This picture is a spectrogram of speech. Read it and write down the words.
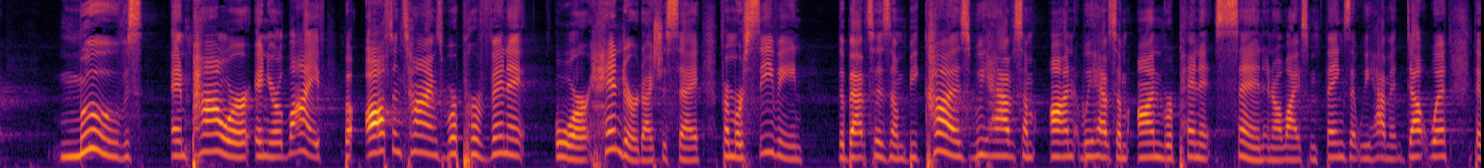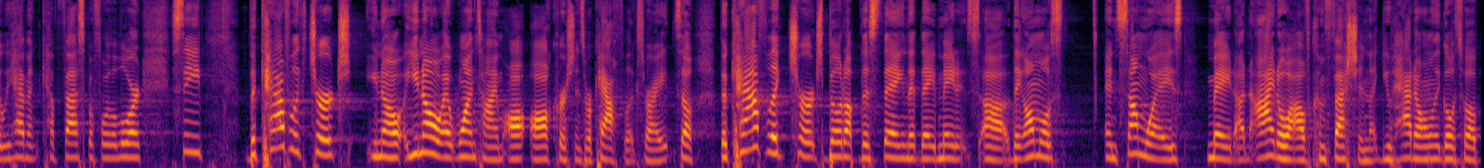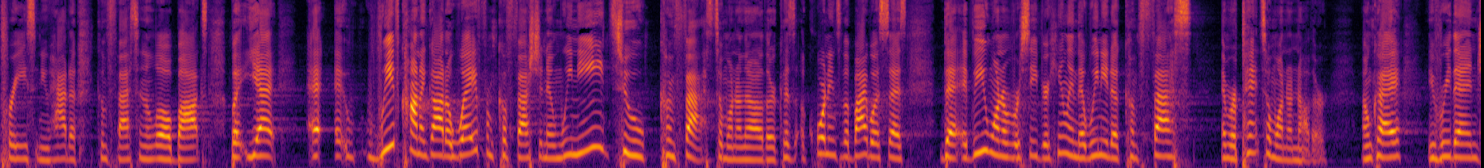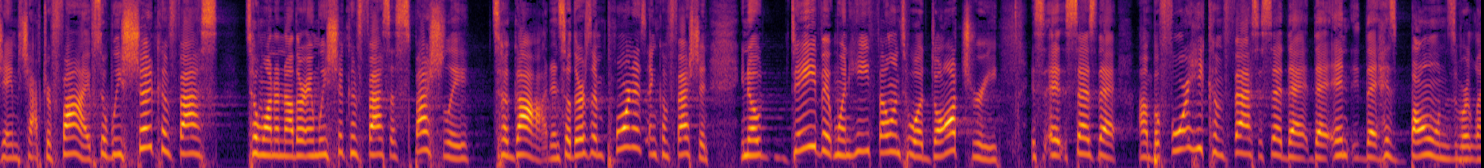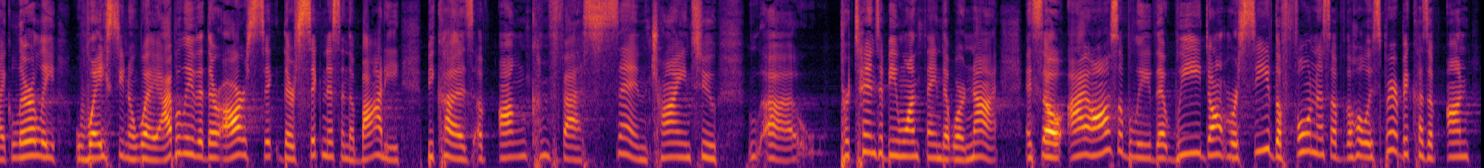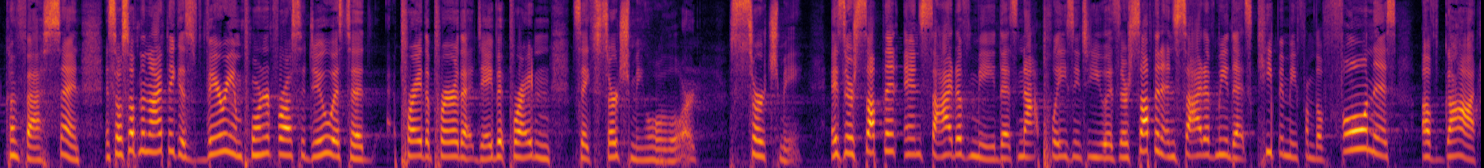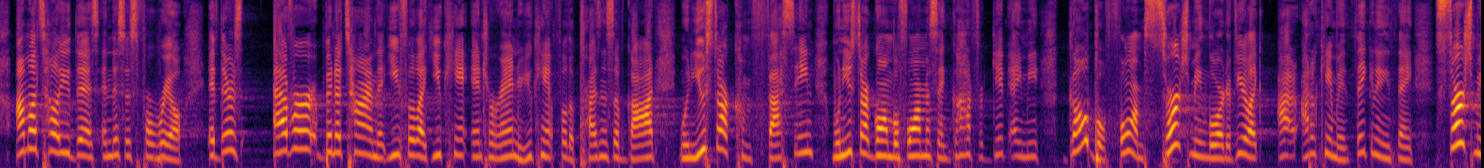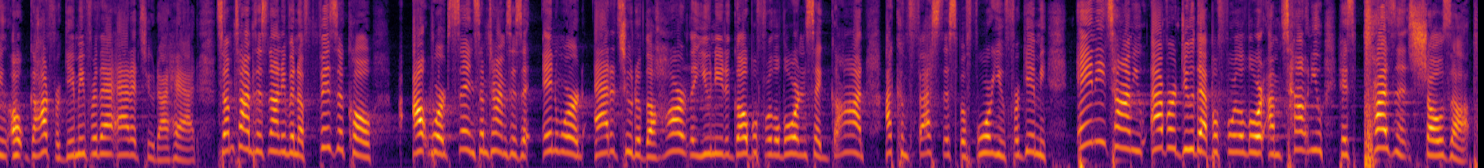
moves in power in your life, but oftentimes we're prevented or hindered, I should say, from receiving the baptism because we have some un, we have some unrepentant sin in our life, some things that we haven't dealt with, that we haven't confessed before the Lord. See, the Catholic Church, you know, you know, at one time all, all Christians were Catholics, right? So the Catholic Church built up this thing that they made it. Uh, they almost, in some ways, made an idol out of confession. That you had to only go to a priest and you had to confess in a little box, but yet Eh, eh, we've kind of got away from confession and we need to confess to one another because according to the bible it says that if you want to receive your healing that we need to confess and repent to one another okay? You read that in james chapter 5 so we should confess to one another and we should confess especially to God. And so there's importance in confession. You know, David, when he fell into adultery, it, it says that um, before he confessed, it said that that, in, that his bones were like literally wasting away. I believe that there are sick, there's sickness in the body because of unconfessed sin, trying to uh, pretend to be one thing that we're not. And so I also believe that we don't receive the fullness of the Holy Spirit because of unconfessed sin. And so something I think is very important for us to do is to pray the prayer that David prayed and say, Search me, O Lord. Search me. Is there something inside of me that's not pleasing to you? Is there something inside of me that's keeping me from the fullness of God? I'm to tell you this, and this is for real. If there's ever been a time that you feel like you can't enter in or you can't feel the presence of God, when you start confessing, when you start going before Him and saying, God, forgive me, I mean, go before Him. Search me, Lord. If you're like, I, I can't even think anything, search me. Oh, God, forgive me for that attitude I had. Sometimes it's not even a physical outward sin. Sometimes it's an inward attitude of the heart that you need to go before the Lord and say, God, I confess this before you. Forgive me. Anytime you ever do that before the Lord, I'm telling you, His presence shows up.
